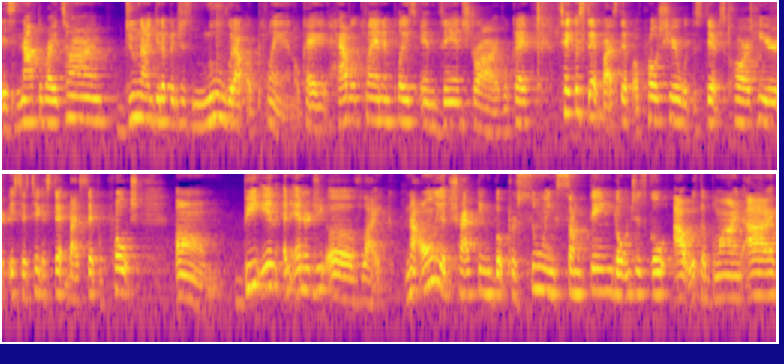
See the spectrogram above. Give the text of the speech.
it's not the right time. Do not get up and just move without a plan, okay? Have a plan in place and then strive, okay? Take a step by step approach here with the steps card here. It says take a step by step approach. Um, be in an energy of like not only attracting but pursuing something. Don't just go out with a blind eye.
